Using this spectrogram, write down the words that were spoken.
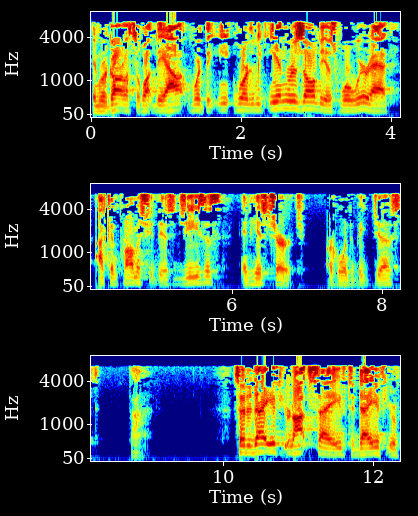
And regardless of what the out, what the, where the end result is, where we're at, I can promise you this, Jesus and His church are going to be just fine. So today, if you're not saved, today, if you're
